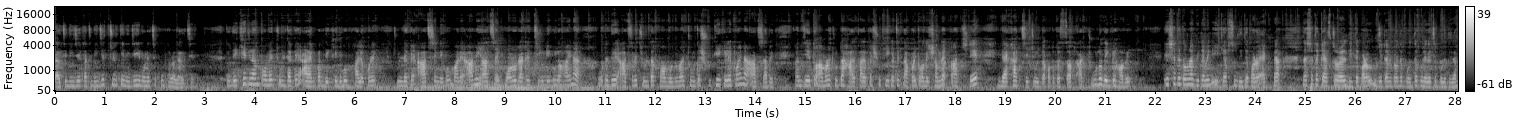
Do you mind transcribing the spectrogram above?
লাগছে। নিজের কাছে, নিজের চুলকে নিজেই মনে হচ্ছে খুব ভালো লাগছে। তো দেখিয়ে দিলাম তোমাদের চুলটাকে, আর একবার দেখিয়ে দেবো ভালো করে চুলটাকে আঁচড়ে নেব। মানে আমি আঁচড়াই বড় ডাটের চিরুনিগুলো হয় না, ওটা দিয়ে আঁচড়াবে, চুলটা কম উঠবে। মানে চুলটা শুকিয়ে গেলে পরে না আঁচড়াবে। কারণ যেহেতু আমারও চুলটা হালকা হালকা শুকিয়ে গেছে, তারপরে তোমাদের সামনে আঁচড়ে দেখাচ্ছে চুলটা কতটা সফট আর চুলও দেখবে হবে। এর সাথে তোমরা ভিটামিন ই ক্যাপসুল দিতে পারো একটা, তার সাথে ক্যাস্টর অয়েল দিতে পারো, যেটা আমি তোমাদের বলতে ভুলে গেছি, বলে দিলাম।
